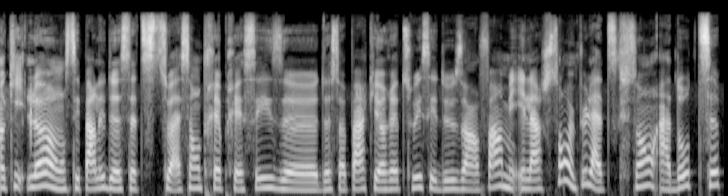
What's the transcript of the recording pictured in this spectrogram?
OK, là, on s'est parlé de cette situation très précise euh, de ce père qui aurait tué ses deux enfants, mais élargissons un peu la discussion à d'autres types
